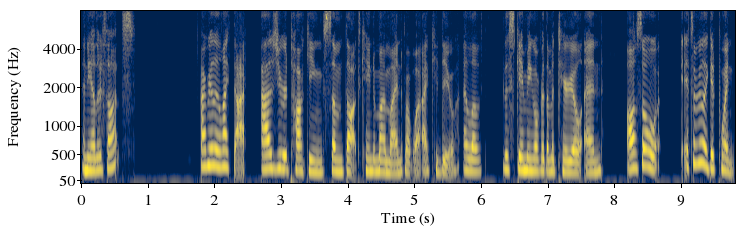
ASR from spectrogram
Any other thoughts? I really like that. As you were talking, some thoughts came to my mind about what I could do. I love the skimming over the material, and also, it's a really good point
